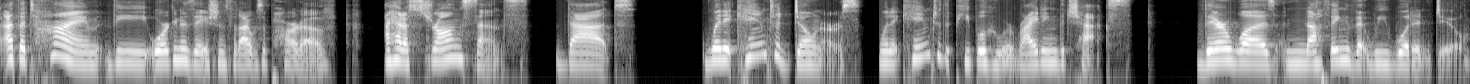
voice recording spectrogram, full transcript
At the time, the organizations that I was a part of, I had a strong sense that when it came to donors, when it came to the people who were writing the checks, there was nothing that we wouldn't do.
